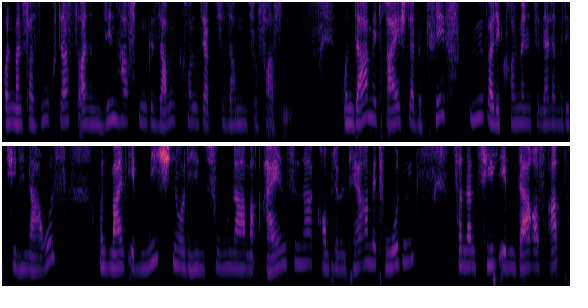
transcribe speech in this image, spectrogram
und man versucht das zu einem sinnhaften Gesamtkonzept zusammenzufassen. Und damit reicht der Begriff über die konventionelle Medizin hinaus und meint eben nicht nur die Hinzunahme einzelner komplementärer Methoden, sondern zielt eben darauf ab,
